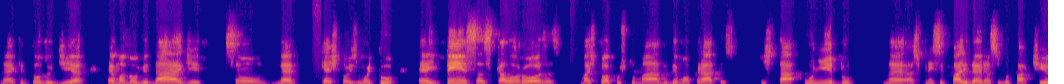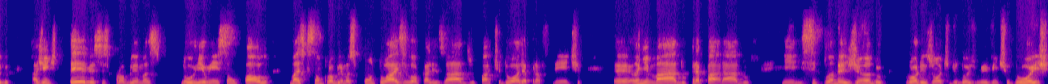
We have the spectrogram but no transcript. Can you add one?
né, que todo dia é uma novidade, são né, questões muito é, intensas, calorosas, mas estou acostumado. Democratas está unido, né, as principais lideranças do partido. A gente teve esses problemas no Rio e em São Paulo, mas que são problemas pontuais e localizados. O partido olha para frente, é, animado, preparado e se planejando para o horizonte de 2022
